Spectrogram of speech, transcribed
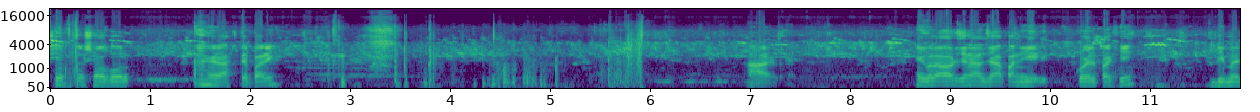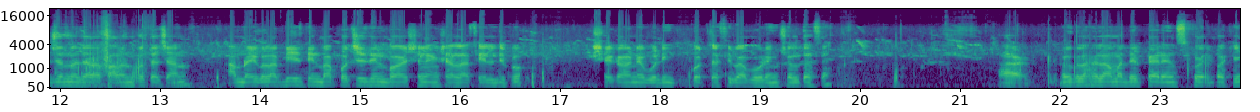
সুস্থ সবল রাখতে পারি। আর এগুলো অরিজিনাল জাপানি কোয়েল পাখি। ডিমের জন্য যারা পালন করতে চান, আমরা এগুলা বিশ দিন বা পঁচিশ দিন বয়স ইনশাল্লাহ সেল দিব। সে কারণে বোর্ডিং করতেছি বা বোর্ডিং চলতেছে। আর ওইগুলো হলো আমাদের প্যারেন্টস কোয়েল পাখি,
